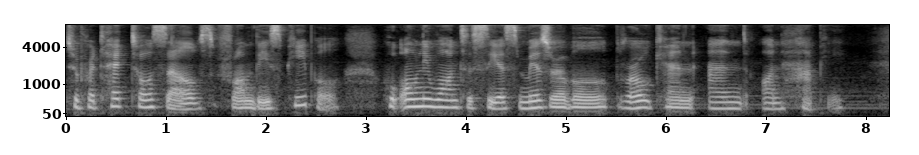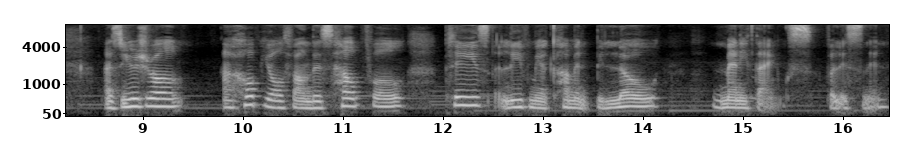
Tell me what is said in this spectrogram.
to protect ourselves from these people who only want to see us miserable, broken, and unhappy. As usual, I hope you all found this helpful. Please leave me a comment below. Many thanks for listening.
